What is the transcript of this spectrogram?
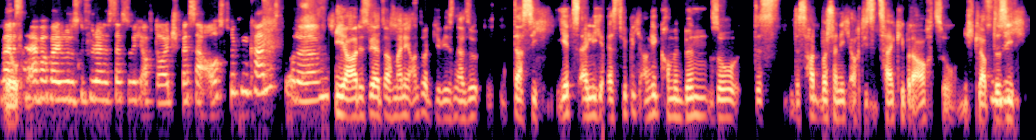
War das dann einfach, weil du das Gefühl hattest, dass du dich auf Deutsch besser ausdrücken kannst? Oder? Ja, das wäre jetzt auch meine Antwort gewesen. Also, dass ich jetzt eigentlich erst wirklich angekommen bin, so, das, das hat wahrscheinlich auch diese Zeit gebraucht. So. Ich glaube, dass mhm. ich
